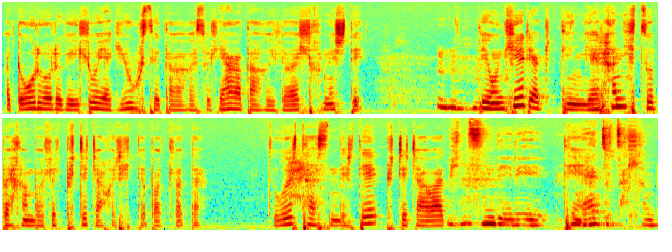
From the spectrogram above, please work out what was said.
одоо өөр өөрөөгөө илүү яг юу хүсэж байгаагаа эсвэл яагаад байгааг илүү ойлгох нь шүү дээ. Тэгээ үнэхээр яг тийм ярих нь хэцүү байх юм бол бичиж авах хэрэгтэй бодлоо да. Зүгээр таасан дээр те бичиж аваад бичсэн дээрээ найзуу залах нь.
